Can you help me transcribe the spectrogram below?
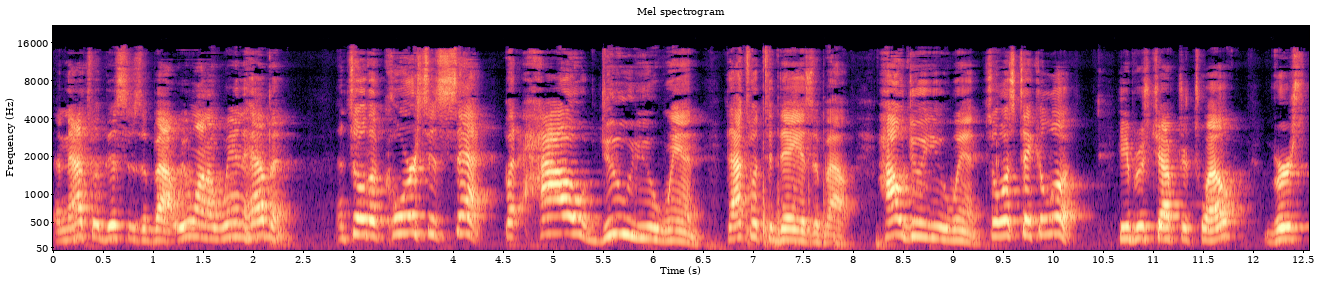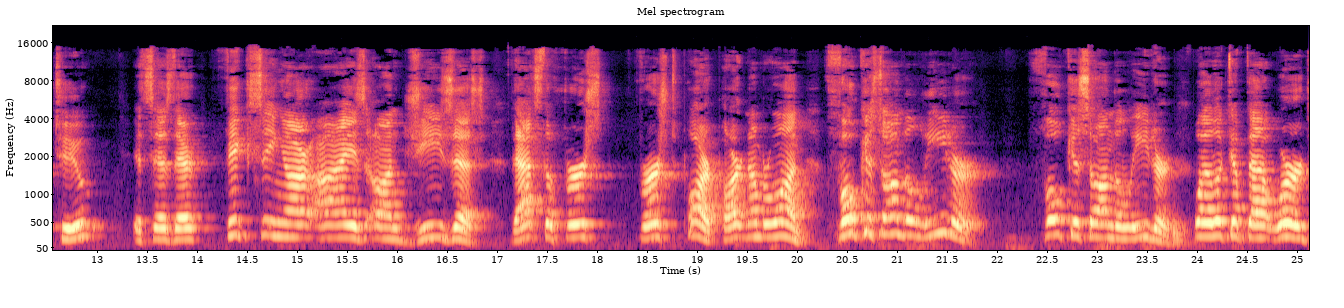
And that's what this is about. We want to win heaven. And so the course is set. But how do you win? That's what today is about. How do you win? So let's take a look. Hebrews chapter 12, verse 2. It says there, fixing our eyes on Jesus. That's the first first part. Part number 1. Focus on the leader. Focus on the leader. Well, I looked up that word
